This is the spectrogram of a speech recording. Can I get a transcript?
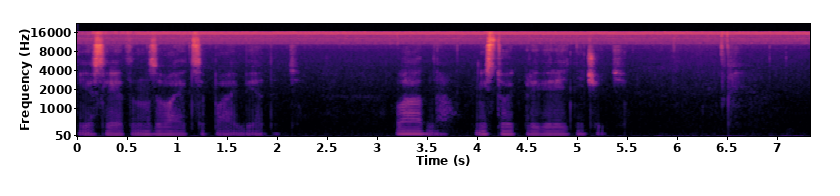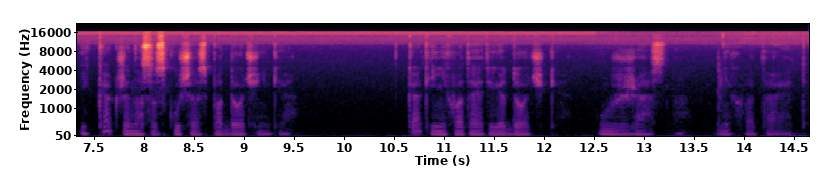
если это называется пообедать. Ладно, не стоит привередничать. И как же она соскучилась по доченьке. Как ей не хватает ее дочки. Ужасно не хватает.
